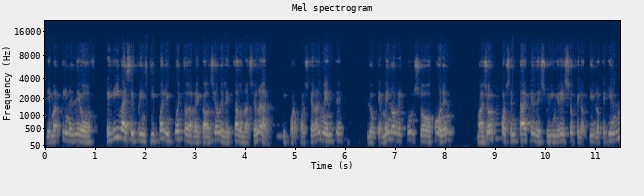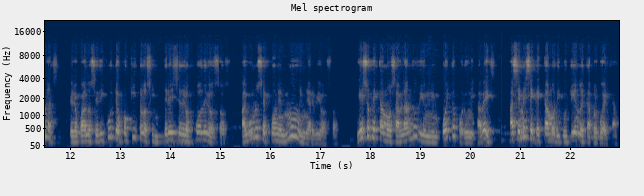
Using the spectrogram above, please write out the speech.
de Martínez de Oz, el IVA es el principal impuesto de recaudación del Estado Nacional y proporcionalmente lo que menos recursos ponen, mayor porcentaje de su ingreso que lo, lo que tienen más. Pero cuando se discute un poquito los intereses de los poderosos, algunos se ponen muy nerviosos. Y eso que estamos hablando de un impuesto por única vez. Hace meses que estamos discutiendo esta propuesta.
